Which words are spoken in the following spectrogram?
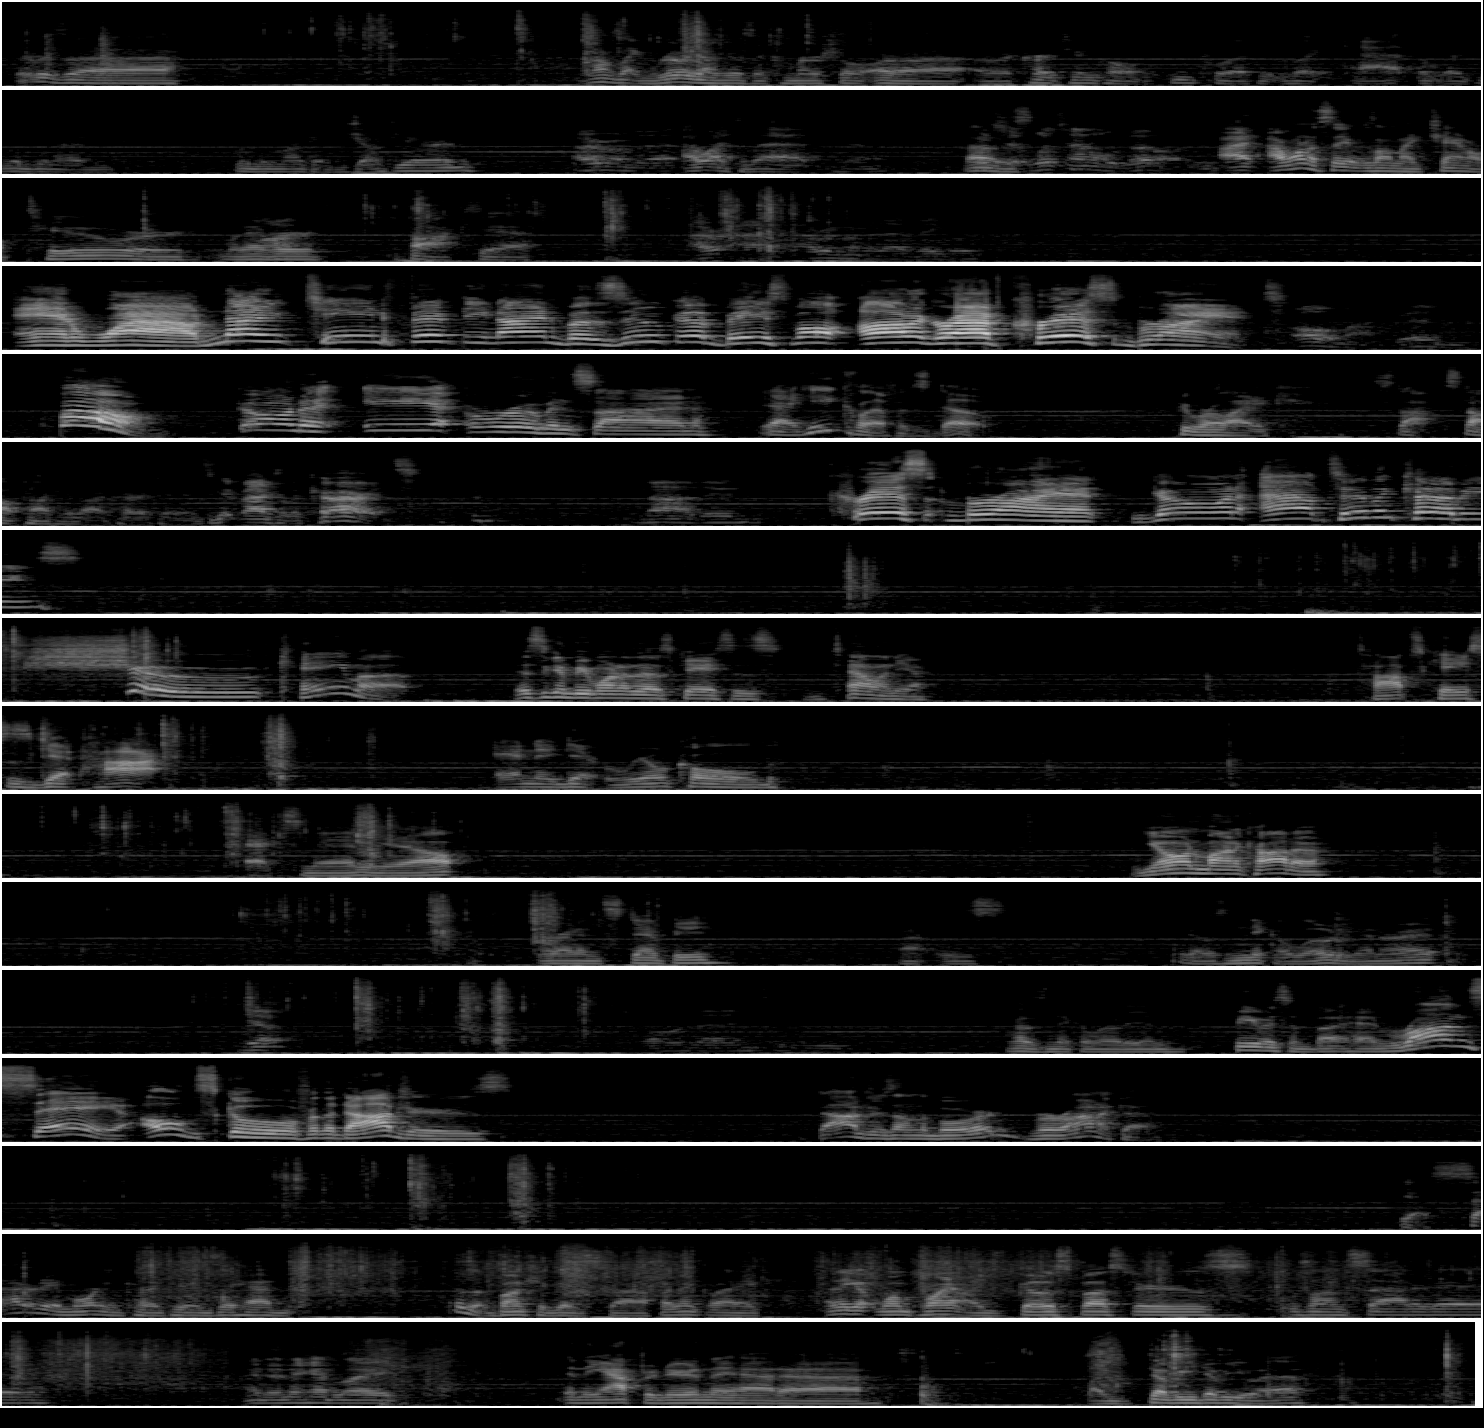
There was a. When I was like really young, there was a commercial or a, or a cartoon called Heathcliff. It was like a cat that like lived in a lived in like a junkyard. I remember that. I liked that. Yeah. That what, was. what channel was that on? I, I want to say it was on like channel two or whatever. Fox, yeah. I, I, I remember that vaguely. And wow, 1959 Bazooka Baseball autograph Kris Bryant. Oh my goodness. Boom! Going to E. Rubenstein. Yeah, Heathcliff is dope. People are like, stop, stop talking about cartoons. Get back to the cards. Nah, dude. Kris Bryant going out to the Cubbies. Shoot, came up. This is gonna be one of those cases. I'm telling you. Topps cases get hot, and they get real cold. X Men, yep. Yoan Moncada. Ren and Stimpy. That was I think that was Nickelodeon, right? Yep. What was that MTV? That was Nickelodeon. Beavis and Butthead. Ron Cey, old school for the Dodgers. Dodgers on the board. Veronica. Yeah, Saturday morning cartoons. They had there's a bunch of good stuff. I think like I think at one point like Ghostbusters was on Saturday, and then they had like in the afternoon they had uh like WWF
